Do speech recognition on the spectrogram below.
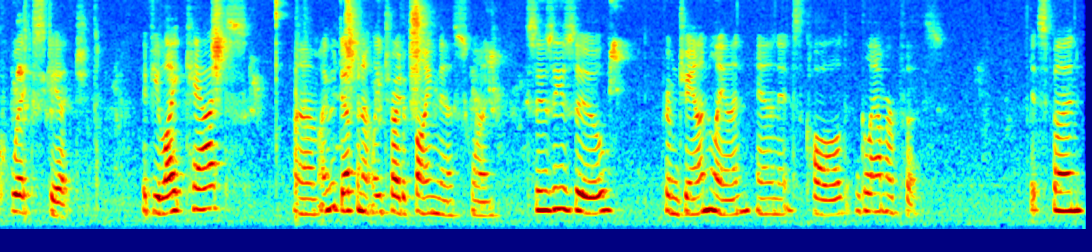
quick stitch. If you like cats, um, I would definitely try to find this one. Suzy Zoo from Janlynn, and it's called Glamour Puss. It's fun,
